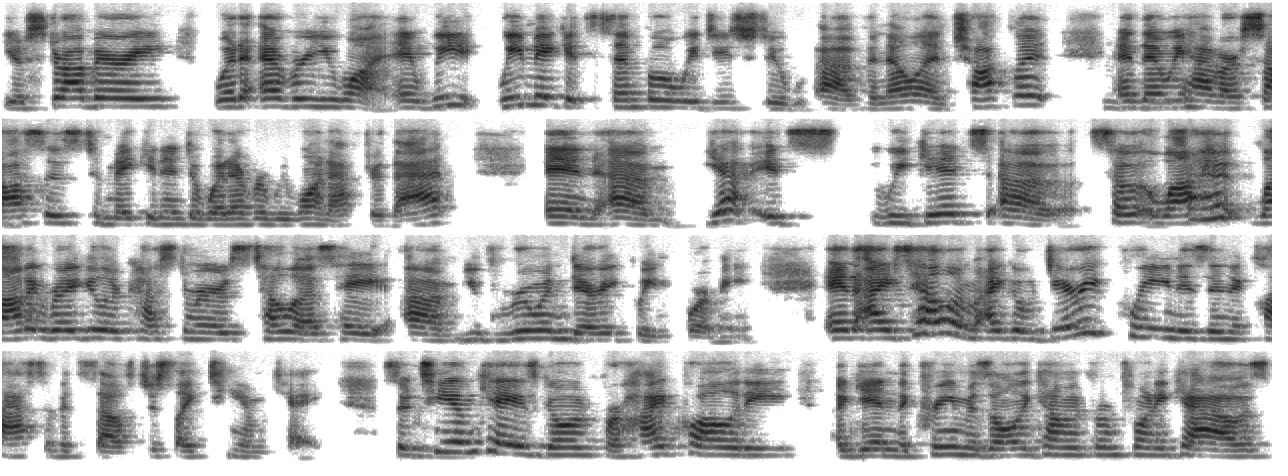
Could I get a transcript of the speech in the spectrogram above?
you know strawberry whatever you want. And we we make it simple. We just do uh, vanilla and chocolate mm-hmm. and then we mm-hmm. have our sauces to make it into whatever we want after that. And um, yeah it's we get uh, so a lot of lot of regular customers tell us hey um, you've ruined dairy queen for me. And i tell them i go dairy queen is in a class of itself just like tmk so tmk mm-hmm. is going for high quality. Again the cream is only coming from 20 cows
